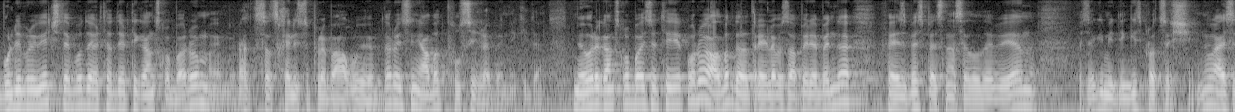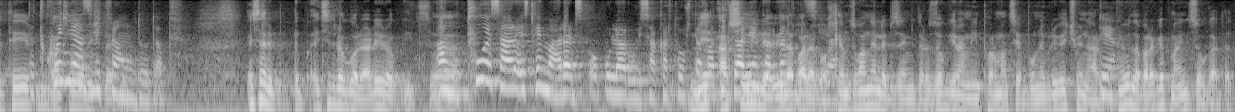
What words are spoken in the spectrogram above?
ბუნებრივია ჩდებოდა ერთადერთი განწყობა, რომ რაცაც ხელისუფლება აღვივებდა, რომ ისინი ალბათ ფულს იღებენ იქიდან. მეორე განწყობა ესეთი იყო, რომ ალბათ გადატრიალებას აპირებენ და FSB სპეცნას ელოდებიან, ესე იგი მიტინგის პროცესში. ნუ აი ესეთი თქვენი აზრით რა უნდათ? ეს არის იცით როგორ არის რომ ანუ თუ ეს არ ეს თემა არ არის პოპულარული საქართველოს და მათ ძალიან კარგად იციან. მე არ ვილაპარაკო ხელმძღვანელებზე, იმიტომ რომ ზოგი რამ ინფორმაცია ბუნებრივია ჩვენ არ გვქონია, ვილაპარაკებ მაინც ზოგადად.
